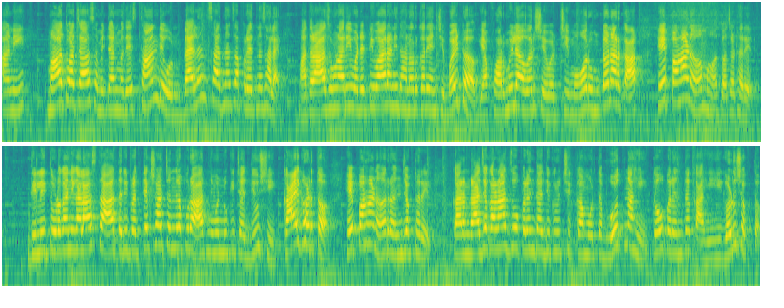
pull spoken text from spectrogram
आणि महत्त्वाच्या समित्यांमध्ये स्थान देऊन बॅलन्स साधण्याचा प्रयत्न झालाय. मात्र आज होणारी वडेट्टीवार आणि धानोरकर यांची बैठक या फॉर्म्युल्यावर शेवटची मोहर उमटवणार का हे पाहणं महत्वाचं ठरेल. दिल्लीत तोडगा निघाला असता तरी प्रत्यक्षात चंद्रपुरात निवडणुकीच्या दिवशी काय घडतं हे पाहणं रंजक ठरेल. कारण राजकारणात जोपर्यंत अधिकृत शिक्कामोर्तब होत नाही तोपर्यंत काहीही घडू शकतं.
